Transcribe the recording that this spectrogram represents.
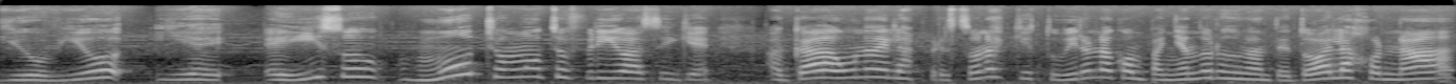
llovió y, e- e hizo mucho, mucho frío. Así que a cada una de las personas que estuvieron acompañándonos durante toda la jornada,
